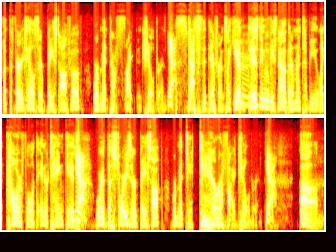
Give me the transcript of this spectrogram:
but the fairy tales they're based off of were meant to frighten children. yes. That's the difference. Like you have Mhm. Disney movies now that are meant to be like colorful and to entertain kids, Yeah. where the stories they're based off were meant to terrify children. Yeah. Um,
